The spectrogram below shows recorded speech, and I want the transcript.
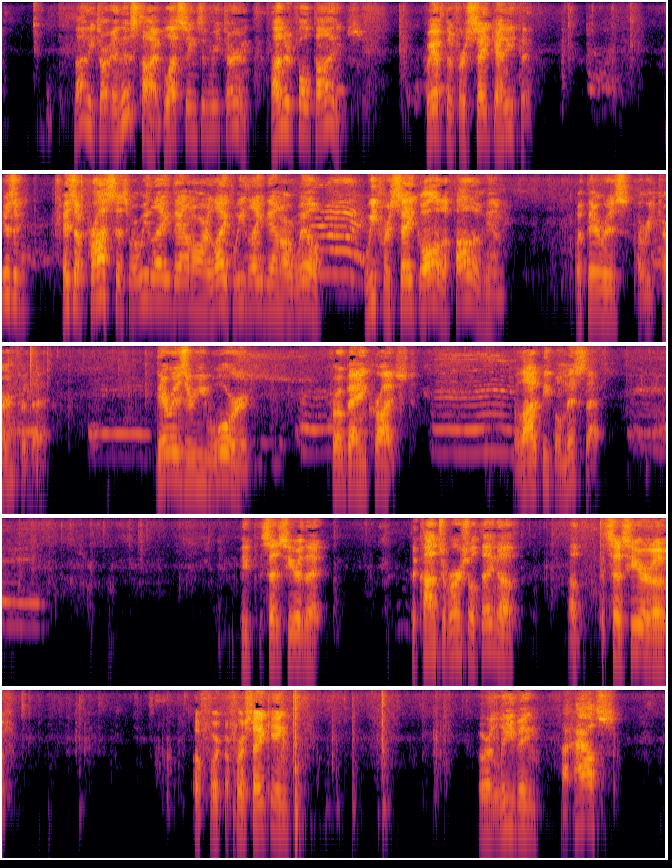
Not etern- in this time, blessings in return. A hundredfold times. We have to forsake anything. There's a there's a process where we lay down our life, we lay down our will, we forsake all to follow him. But there is a return for that. There is a reward for obeying Christ. A lot of people miss that. it says here that the controversial thing of of it says here of of, for, of forsaking or leaving a house.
